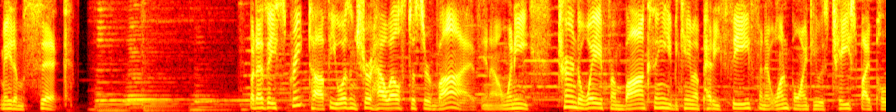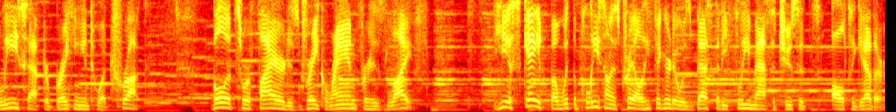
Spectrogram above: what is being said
made him sick. But as a street tough, he wasn't sure how else to survive. You know, when he turned away from boxing, he became a petty thief, and at one point he was chased by police after breaking into a truck. Bullets were fired as Drake ran for his life. He escaped, but with the police on his trail, he figured it was best that he flee Massachusetts altogether.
